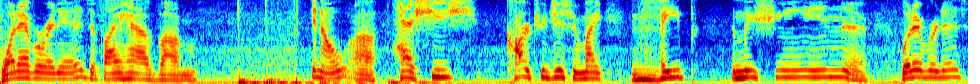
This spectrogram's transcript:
whatever it is, if I have, um, you know, uh, hashish cartridges for my vape machine, or whatever it is,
